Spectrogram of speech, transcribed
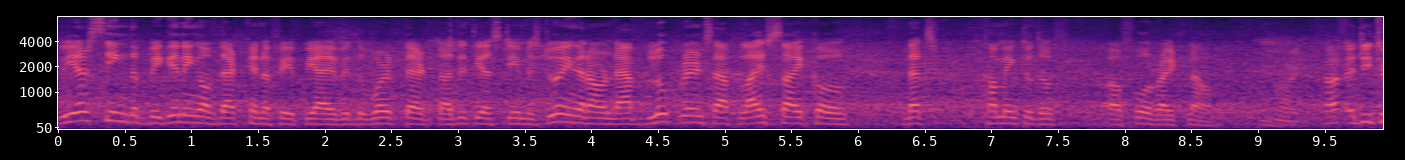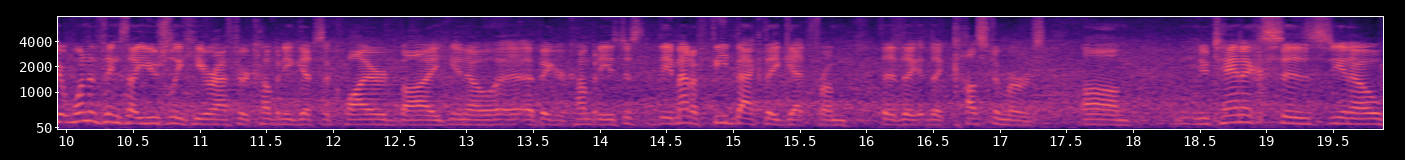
We are seeing the beginning of that kind of API with the work that Aditya's team is doing around app blueprints, app lifecycle, that's coming to the uh, fore right now. Right. Uh, Aditya, one of the things I usually hear after a company gets acquired by you know, a, a bigger company is just the amount of feedback they get from the, the, the customers. Um, Nutanix is you know,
